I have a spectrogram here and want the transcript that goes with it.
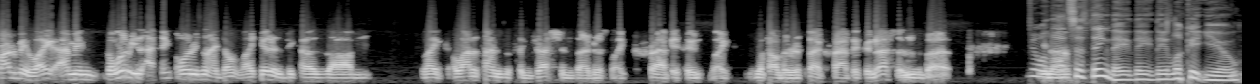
part of me like. I mean, the only reason I think the only reason I don't like it is because, um, like, a lot of times the suggestions are just like crappy, like with all the respect, crappy suggestions. But well, you know. that's the thing. They they they look at you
